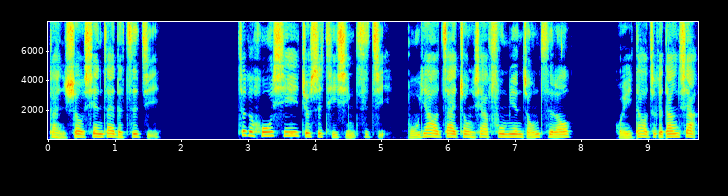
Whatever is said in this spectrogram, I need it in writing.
感受现在的自己。这个呼吸就是提醒自己，不要再种下负面种子喽。回到这个当下，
